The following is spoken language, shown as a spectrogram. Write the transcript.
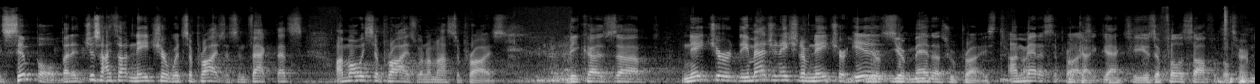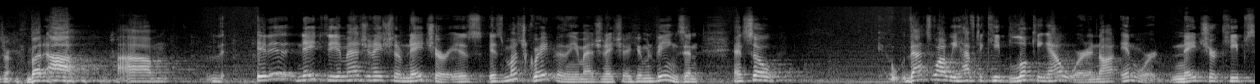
simple, but it just I thought nature would surprise us. In fact, that's I'm always surprised when I'm not surprised, because uh, nature, the imagination of nature you're, is you're meta surprised I'm right? meta surprised, Okay. exactly, use a philosophical term. But uh, um, it is, nat- the imagination of nature is, is much greater than the imagination of human beings. And, and so that's why we have to keep looking outward and not inward. Nature keeps,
